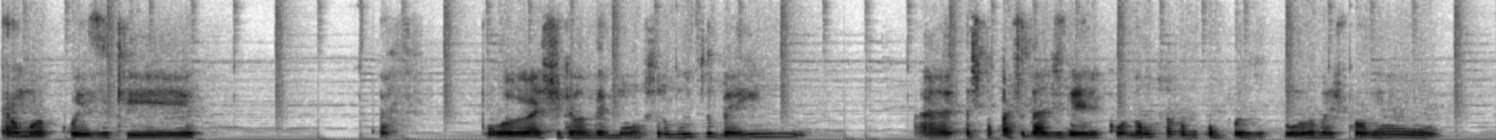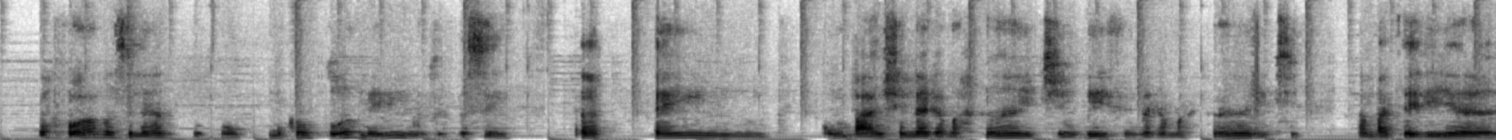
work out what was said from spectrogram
é uma coisa que. Pô, eu acho que ela demonstra muito bem as capacidades dele, não só como compositor, mas como performance, né? Como, como cantor mesmo, assim. Ela tem um baixo mega marcante, um riff mega marcante, a bateria,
